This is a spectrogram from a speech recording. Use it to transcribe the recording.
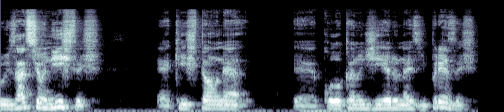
os acionistas é, que estão né, é, colocando dinheiro nas empresas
